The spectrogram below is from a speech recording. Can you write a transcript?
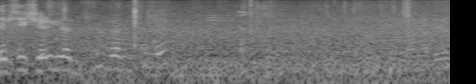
hepsi içeri girer. Düşürür ben düşürür. Adile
